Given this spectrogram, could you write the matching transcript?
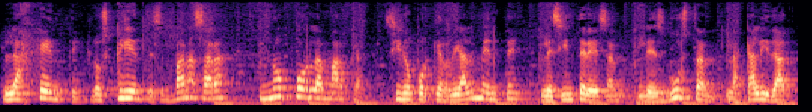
la gente, los clientes van a Sara no por la marca, sino porque realmente les interesan, les gustan la calidad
